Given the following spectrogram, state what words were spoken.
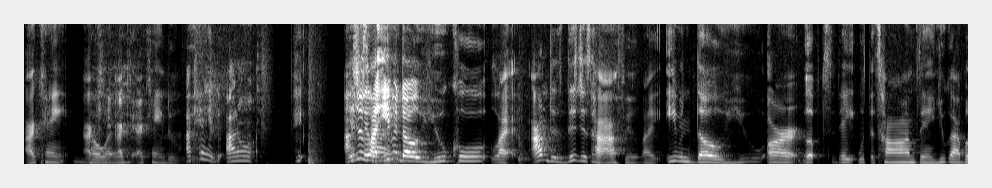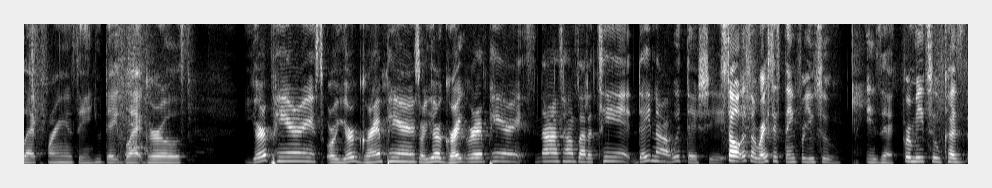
I can't. I No can't. I, can't- I can't do. It. I can't. I don't. I it's just feel like, even though you cool, like I'm just this just how I feel. Like even though you are up to date with the times and you got black friends and you date black girls, your parents or your grandparents or your great grandparents, nine times out of ten, they not with that shit. So it's a racist thing for you too. exactly. For me too, because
